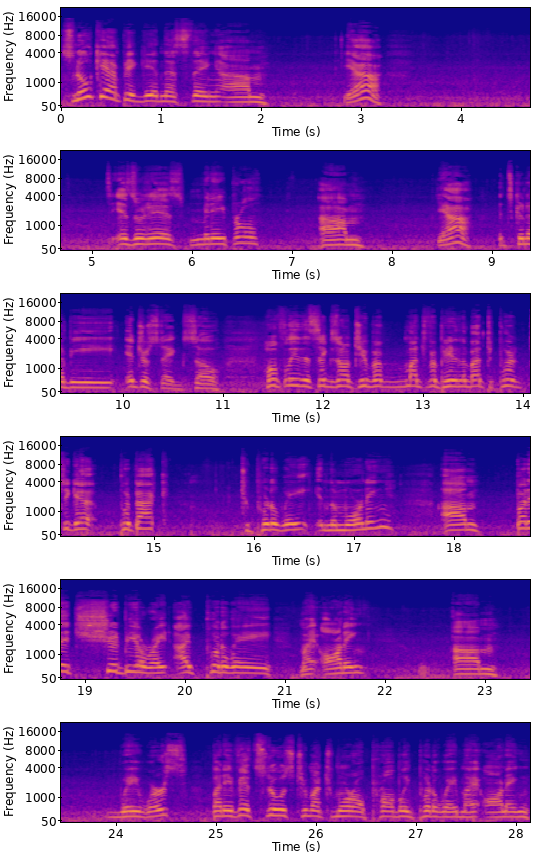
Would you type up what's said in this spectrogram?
snow camping in this thing. Um, yeah, it is what it is. Mid-April. Um, yeah, it's gonna be interesting. So hopefully this thing's not too much of a pain in the butt to put to get put back to put away in the morning. Um, but it should be all right. I put away my awning. Um, way worse. But if it snows too much more, I'll probably put away my awning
